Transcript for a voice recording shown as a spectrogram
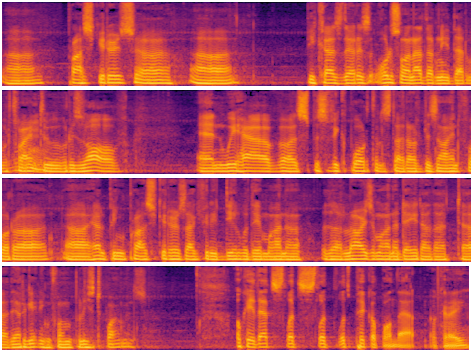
uh prosecutors uh, because there is also another need that we're trying mm. to resolve and we have uh, specific portals that are designed for uh, uh, helping prosecutors actually deal with the amount of, a large amount of data that uh, they're getting from police departments. Okay, that's let's let, let's pick up on that. Okay,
